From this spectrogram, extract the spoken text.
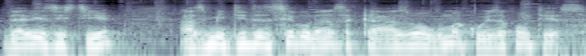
deve existir as medidas de segurança caso alguma coisa aconteça.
